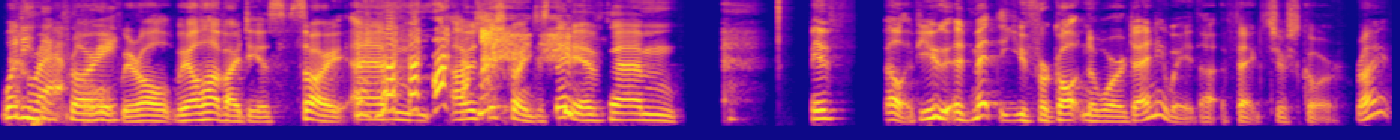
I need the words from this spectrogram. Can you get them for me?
what do you think, crap. Rory? Oh, we're all we all have ideas. Sorry. Um, I was just going to say if um, if well, if you admit that you've forgotten a word anyway, that affects your score, right?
